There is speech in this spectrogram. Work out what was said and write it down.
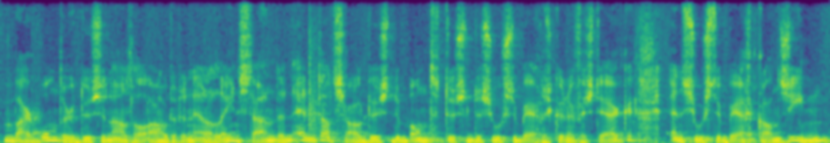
Waaronder dus een aantal ouderen en alleenstaanden. En dat zou dus de band tussen de Soesterbergers kunnen versterken. En Soesterberg kan zien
